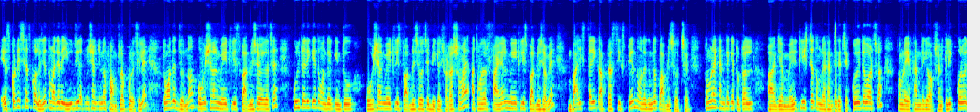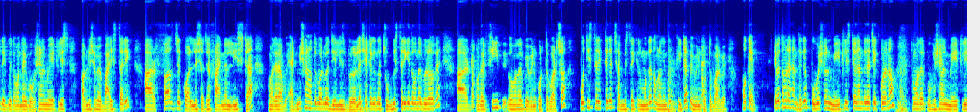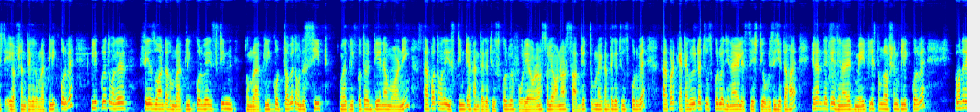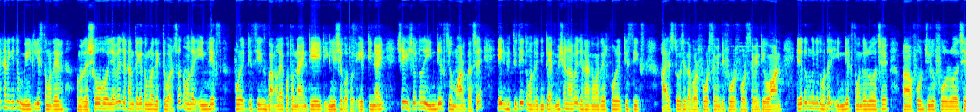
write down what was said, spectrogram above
Scottish church কলেজে তোমরা যারা ইউজি অ্যাডমিশনের জন্য ফর্ম ফিল আপ করেছিলে, তোমাদের জন্য প্রফেশনাল মেরিট লিস্ট পাবলিশ হয়ে গেছে। কুড়ি তারিখে তোমাদের কিন্তু প্রফেশনাল মেরিট লিস্ট পাবলিশ হয়েছে বিকেল ছটার সময় আর তোমাদের ফাইনাল মেরিট লিস্ট পাবলিশ হবে বাইশ তারিখ আফটার সিক্স পিএম তোমাদের কিন্তু পাবলিশ হচ্ছে। তোমরা এখান থেকে টোটাল যে মেরিট লিস্টটা তোমরা এখান থেকে চেক করে দিতে পারছ। তোমরা এখান থেকে অপশান ক্লিক করবে, দেখবে তোমাদের প্রফেশনাল মেরিট লিস্ট পাবলিশ হবে বাইশ তারিখ। আর ফার্স্ট যে কল লিস্ট আছে ফাইনাল লিস্টটা তোমাদের অ্যাডমিশন হতে পারবে যে লিস্ট বেরোলে, সেটা কিন্তু চব্বিশ তারিখে তোমাদের বের হবে। আর তোমাদের ফি তোমাদের পেমেন্ট করতে পারছ, পঁচিশ তারিখ থেকে ছাব্বিশ তারিখের মধ্যে তোমরা কিন্তু ফিটা পেমেন্ট করতে পারবে। ওকে এবার তোমরা এখান থেকে প্রফেশনাল মেরিট লিস্ট এখান থেকে চেক করে নাও। তোমাদের প্রফেশনাল মেরিট লিস্ট এই অপশান থেকে তোমরা ক্লিক করবে। ক্লিক করে তোমাদের ফেজ ওয়ানটা তোমরা ক্লিক করবে। স্ট্রিম তোমরা ক্লিক করতে হবে। তোমাদের শিফট তোমাদের ক্লিক করতে হবে ডে না মর্নিং তারপর তোমাদের স্ট্রিমটা এখান থেকে চুজ করবে। ফোর ইয়ার অনার্স হলে অনার্স সাবজেক্ট তোমরা এখান থেকে চুজ করবে। তারপর ক্যাটাগরিটা চুজ করবে। জেনারেল এসসি এসটি ওবিসি যেটা হয়। এখান থেকে জেনারেট মেরিট লিস্ট তোমরা অপশান ক্লিক করবে। তোমাদের এখানে কিন্তু মেরিট লিস্ট তোমাদের তোমাদের শো হয়ে যাবে। যেখান থেকে তোমরা দেখতে পারছ, তোমাদের ইন্ডেক্স ফোর এইট্টি সিক্স বাংলায় কত নাইনটি এইট ইংলিশে কত এইট্টি নাইন সেই হিসেবে তোমাদের ইন্ডেক্স যে মার্ক আছে, এর ভিত্তিতেই তোমাদের কিন্তু অ্যাডমিশন হবে, যেখানে তোমাদের ফোর এইটটি সিক্স হাইয়েস্ট রয়েছে, তারপর four seventy four four seventy one এরকম কিন্তু তোমাদের ইন্ডেক্স তোমাদের রয়েছে ফোর জিরো ফোর রয়েছে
